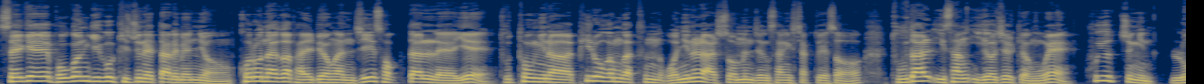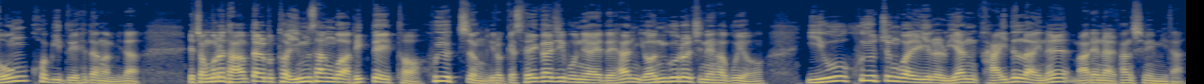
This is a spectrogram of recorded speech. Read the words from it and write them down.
세계 보건기구 기준에 따르면요. 코로나가 발병한 지 석 달 내에 두통이나 피로감 같은 원인을 알 수 없는 증상이 시작돼서 두 달 이상 이어질 경우에 후유증인 long COVID에 해당합니다. 정부는 다음 달부터 임상과 빅데이터, 후유증 이렇게 세 가지 분야에 대한 연구를 진행하고요. 이후 후유증 관리를 위한 가이드라인을 마련할 방침입니다.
